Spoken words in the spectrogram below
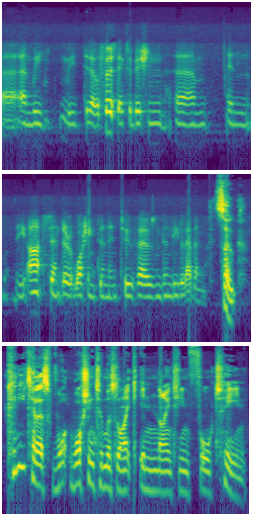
uh, and we, we did our first exhibition um, in the Art Centre at Washington in 2011. So, can you tell us what Washington was like in 1914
